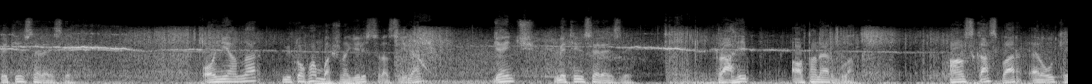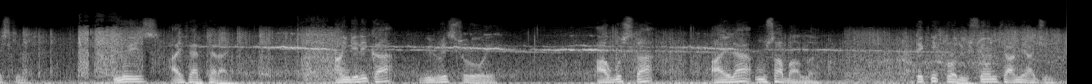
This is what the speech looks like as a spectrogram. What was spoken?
Metin Serezli. Oynayanlar mikrofon başına geliş sırasıyla Genç Metin Serezli Rahip Altan Erbulak Hans Gaspar Erol Keskin. Louis Ayfer Feray. Angelika Gülriz Sururi Augusta Ayla Musaballı. Teknik Prodüksiyon Kami Acil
